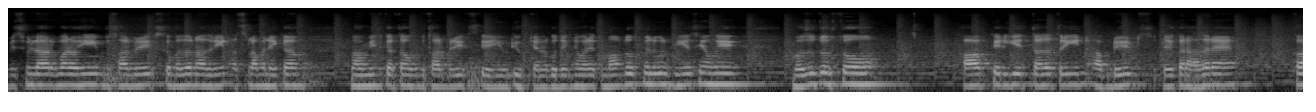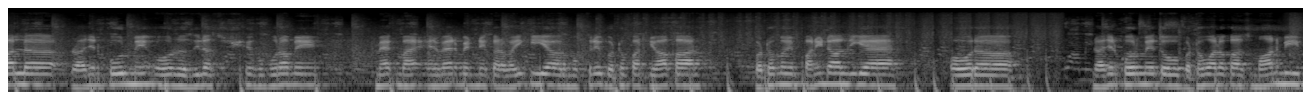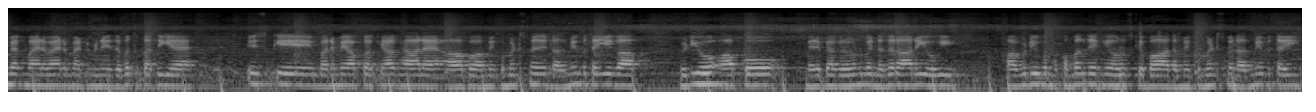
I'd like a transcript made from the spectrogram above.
बिसमीम बुसार ब्रिक्स के मज़ो नाजरीन, अस्सलाम मैं उम्मीद करता हूँ बुसार ब्रिक्स के यूट्यूब चैनल को देखने वाले तमाम दोस्त बिल्कुल खरीत से होंगे। मज़ो दोस्तों, आपके लिए ताज़ा तरीन अपडेट्स लेकर हाज़िर हैं। कल राजनपुर में और ज़िला शेखपुरा में महकमा इन्वायरमेंट ने कार्रवाई की है और मुख्तलिफ़ भट्टों पर जाकर भट्टों में पानी डाल दिया है और, राजनपुर में तो भट्टों वालों का सामान भी महकमा इन्वायरमेंट ने जब्त कर दिया है। इसके बारे में आपका क्या ख्याल है? आप हमें कमेंट्स में लाजमी बताइएगा। वीडियो आपको मेरे बैकग्राउंड में नज़र आ रही होगी। आप वीडियो को मुकम्मल देखें और उसके बाद हमें कमेंट्स में लाजमी बताइए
